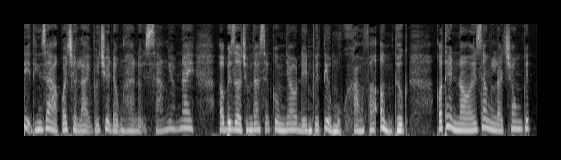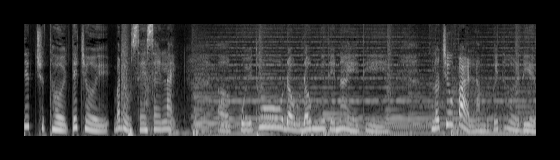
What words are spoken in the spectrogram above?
Vị thính giả, quay trở lại với chuyển động Hà Nội sáng ngày hôm nay. Và bây giờ chúng ta sẽ cùng nhau đến với tiểu mục khám phá ẩm thực. Có thể nói rằng là trong cái tiết thời tiết trời bắt đầu se se lạnh ở cuối thu đầu đông như thế này thì nó chưa phải là một cái thời điểm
